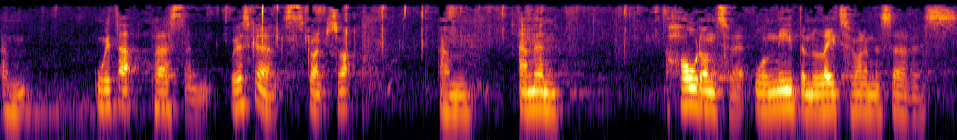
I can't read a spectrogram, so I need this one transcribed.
Um, with that person, we're just going to scrunch them up um, and then hold on to it. We'll need them later on in the service.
